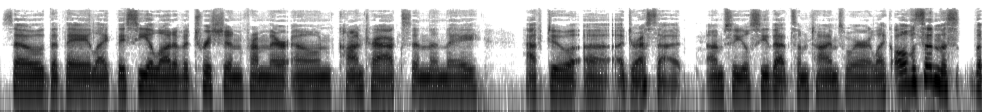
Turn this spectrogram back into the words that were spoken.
so that they like they see a lot of attrition from their own contracts, and then they have to uh, address that. Um, so you'll see that sometimes where like all of a sudden the the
